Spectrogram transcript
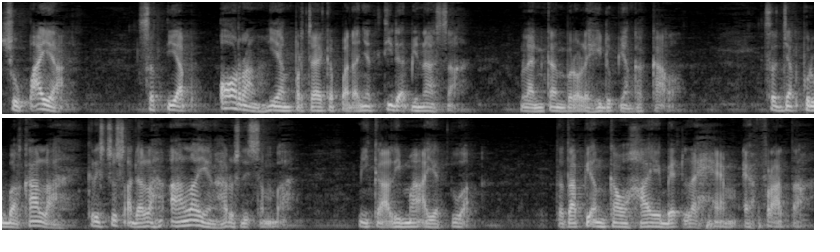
supaya setiap orang yang percaya kepadanya tidak binasa, melainkan beroleh hidup yang kekal. Sejak purbakala, Kristus adalah Allah yang harus disembah. Mika 5 ayat 2. Tetapi engkau hai Bethlehem Efrata,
